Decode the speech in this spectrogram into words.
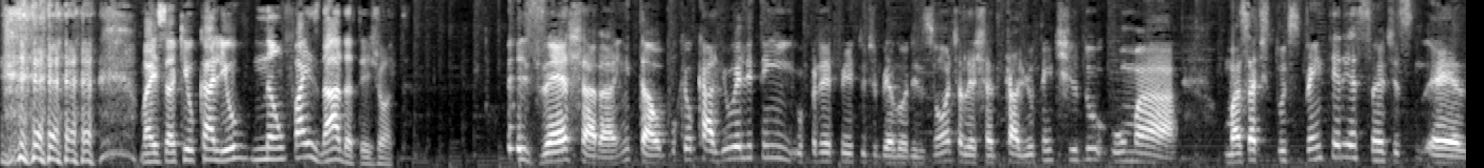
mas só que o Calil não faz nada, TJ. Pois é, Xará. Então, porque o Calil, ele tem. O prefeito de Belo Horizonte, Alexandre Calil, tem tido uma, umas atitudes bem interessantes é,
